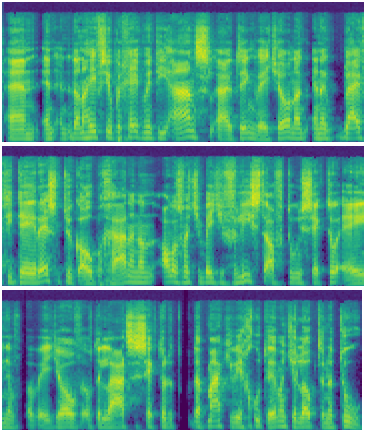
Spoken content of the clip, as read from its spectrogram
En, en, en dan heeft hij op een gegeven moment die aansluiting, weet je wel. En dan, en dan blijft die DRS natuurlijk open gaan. En dan alles wat je een beetje verliest af en toe in sector 1, of, weet je wel, of, of de laatste sector, dat, dat maak je weer goed, hè, want je loopt er naartoe.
